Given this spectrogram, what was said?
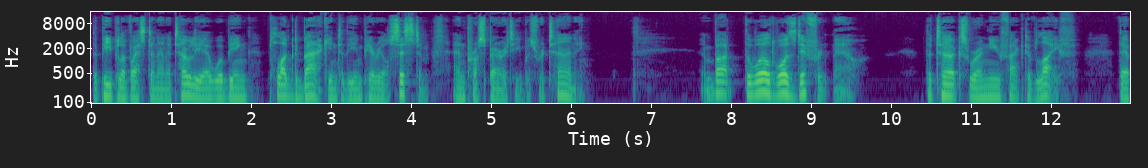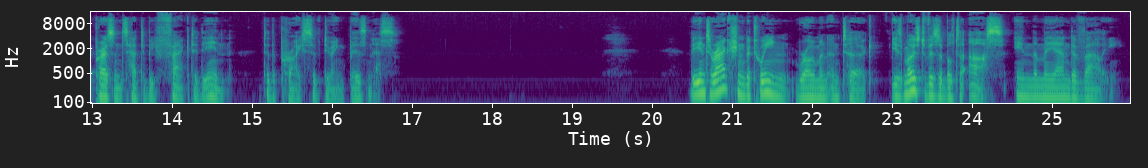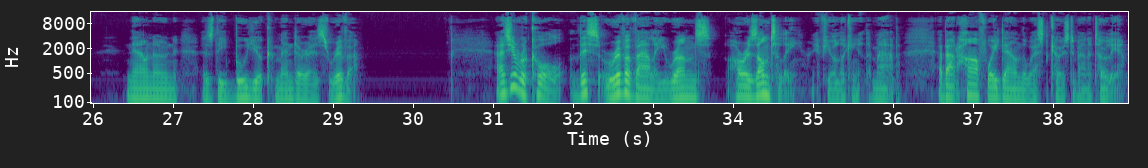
The people of Western Anatolia were being plugged back into the imperial system, and prosperity was returning. But the world was different now. The Turks were a new fact of life. Their presence had to be factored in to the price of doing business. The interaction between Roman and Turk is most visible to us in the Meander Valley, now known as the Buyuk Menderes River. As you'll recall, this river valley runs horizontally, if you're looking at the map, about halfway down the west coast of Anatolia.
